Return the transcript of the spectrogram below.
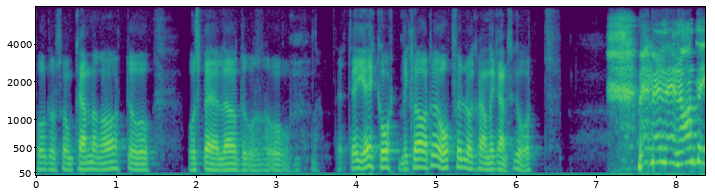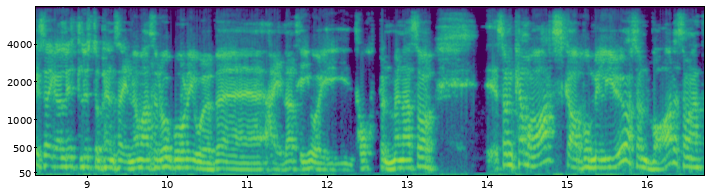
Både som kamerat og, og spiller. Og, og, det, det gikk godt. Vi klarte å oppfylle hverandre ganske godt. Men, men, en annen ting som jeg har litt lyst til å pense innom, altså da går det jo over eh, hele tida i toppen. Men altså, sånn kameratskap og miljø sånn, var det sånn at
